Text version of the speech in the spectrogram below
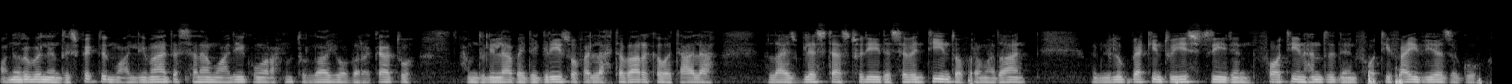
Honorable and respected Muallimat, Assalamu alaikum wa rahmatullahi wa barakatuh. Alhamdulillah, by the grace of Allah Tabaraka wa Ta'ala, Allah has blessed us today, the 17th of Ramadan. When we look back into history, then 1445 years ago,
